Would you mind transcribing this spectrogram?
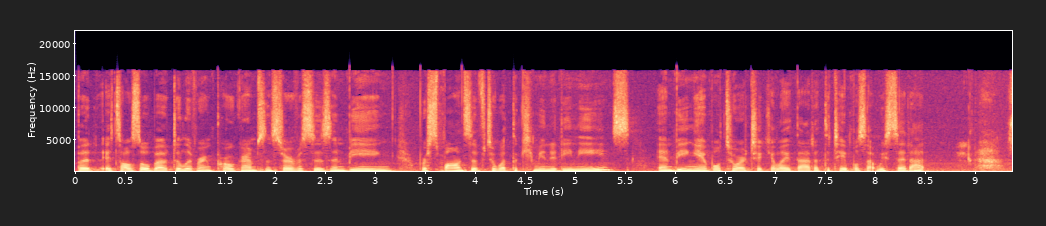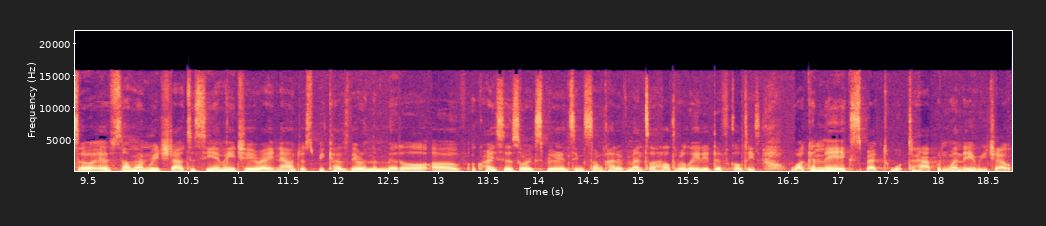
but it's also about delivering programs and services and being responsive to what the community needs and being able to articulate that at the tables that we sit at. So, if someone reached out to CMHA right now just because they're in the middle of a crisis or experiencing some kind of mental health related difficulties, what can they expect to happen when they reach out?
